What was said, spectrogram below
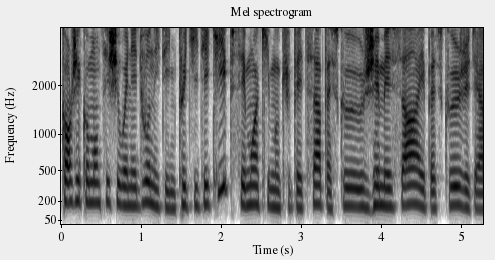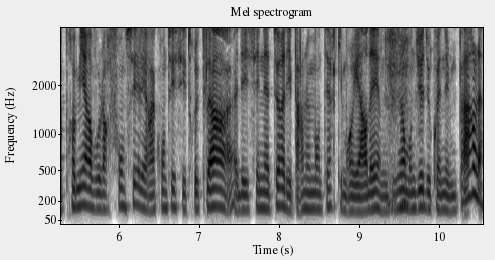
quand j'ai commencé chez Wanedou, on était une petite équipe. C'est moi qui m'occupais de ça parce que j'aimais ça et parce que j'étais la première à vouloir foncer, à aller raconter ces trucs-là à des sénateurs et des parlementaires qui me regardaient en me disant, mon Dieu, de quoi me parle.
